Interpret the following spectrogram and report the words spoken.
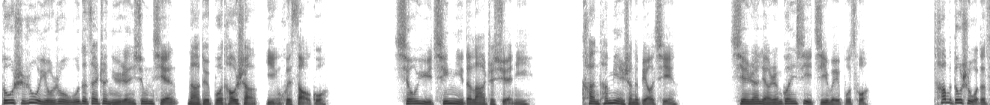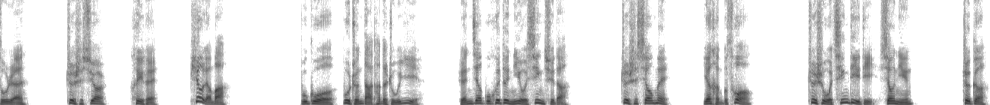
都是若有若无的在这女人胸前那对波涛上隐晦扫过。萧玉亲昵的拉着雪妮，看她面上的表情。显然两人关系极为不错，他们都是我的族人。这是薰儿，嘿嘿，漂亮吧？不过不准打他的主意，人家不会对你有兴趣的。这是萧妹，也很不错哦。这是我亲弟弟萧宁。这个，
